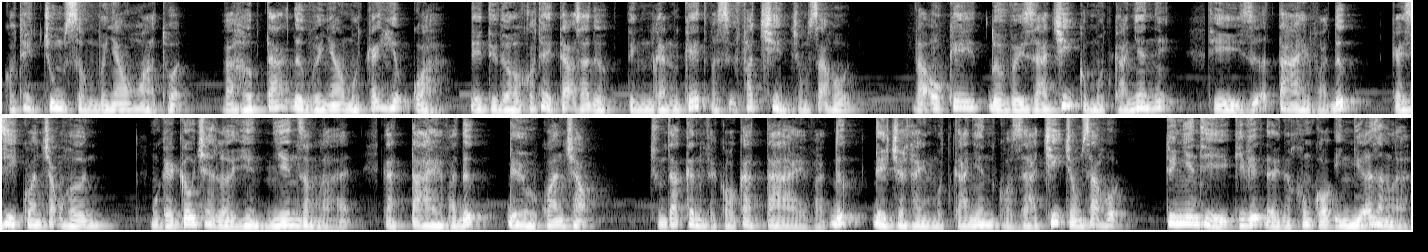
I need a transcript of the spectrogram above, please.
có thể chung sống với nhau hòa thuận và hợp tác được với nhau một cách hiệu quả để từ đó có thể tạo ra được tính gắn kết và sự phát triển trong xã hội và ok đối với giá trị của một cá nhân ấy thì giữa tài và đức cái gì quan trọng hơn? Một cái câu trả lời hiển nhiên rằng là ấy, cả tài và đức đều quan trọng. Chúng ta cần phải có cả tài và đức để trở thành một cá nhân có giá trị trong xã hội. Tuy nhiên thì cái việc đấy nó không có ý nghĩa rằng là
